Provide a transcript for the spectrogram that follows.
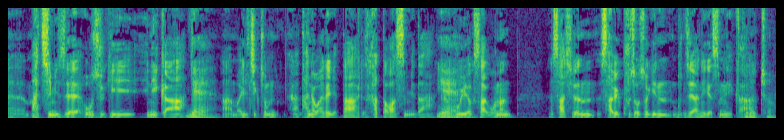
에, 마침 이제 5주기니까 예. 아, 뭐 일찍 좀 다녀와야 되겠다. 그래서 갔다 왔습니다. 그 예. 그 구의역 사고는 사실은 사회 구조적인 문제 아니겠습니까? 그렇죠.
